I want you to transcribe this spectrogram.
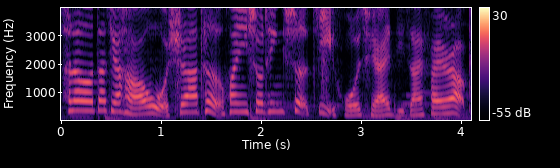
？Hello，大家好，我是阿特，欢迎收听设计火起来，Design Fire Up。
